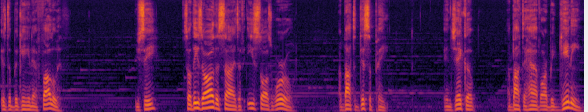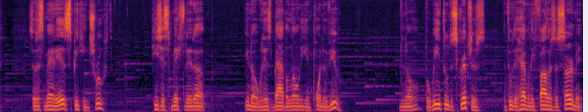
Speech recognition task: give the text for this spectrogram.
is the beginning that followeth. You see? So these are the signs of Esau's world about to dissipate, and Jacob about to have our beginning. So this man is speaking truth. He's just mixing it up you know, with his Babylonian point of view. You know, but we through the scriptures and through the Heavenly Father's discernment,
